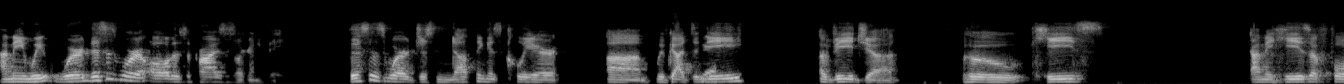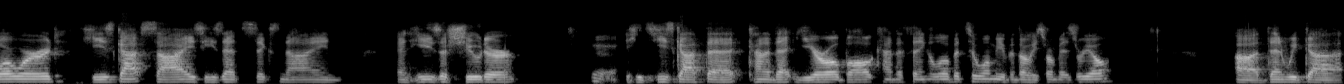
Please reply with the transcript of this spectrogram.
I mean, we we're this is where all the surprises are going to be. This is where just nothing is clear. Um, we've got Denis Avdija, who he's, I mean, he's a forward. He's got size. He's at six nine, and he's a shooter Yeah. he's, he's got that kind of that Euro ball kind of thing a little bit to him, even though he's from Israel. Uh, then we got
